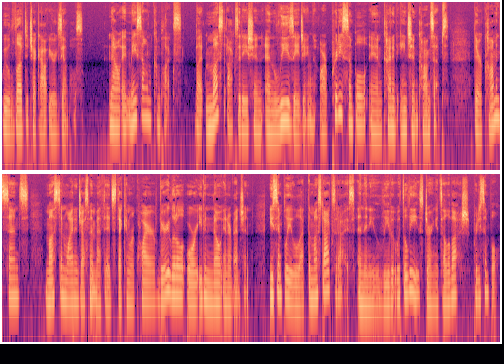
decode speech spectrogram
We would love to check out your examples. Now, it may sound complex, but must oxidation and lees aging are pretty simple and kind of ancient concepts. They're common sense, must and wine adjustment methods that can require very little or even no intervention. You simply let the must oxidize and then you leave it with the lees during its élevage. Pretty simple.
